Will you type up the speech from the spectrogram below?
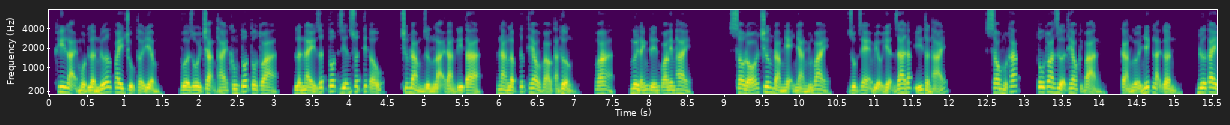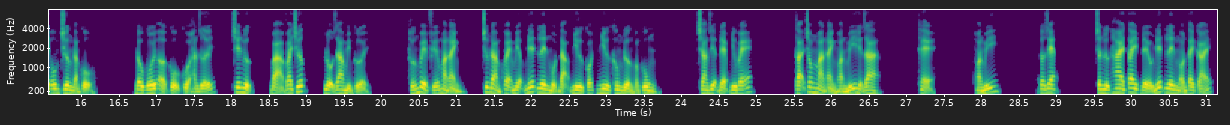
Khi lại một lần nữa quay chụp thời điểm vừa rồi trạng thái không tốt tô toa, lần này rất tốt diễn xuất tiết ấu trương đàm dừng lại đàn guitar, nàng lập tức theo vào tán thưởng, hoa, ngươi đánh đến quá êm hay. Sau đó trương đàm nhẹ nhàng núi vai, rụt rè biểu hiện ra đắc ý thần thái. Sau một khắc, tô toa dựa theo kịch bản, cả người nhích lại gần, đưa tay ôm trương đàm cổ. Đầu gối ở cổ của hắn dưới, trên ngực, bả vai trước, lộ ra mỉm cười. Hướng về phía màn ảnh, trương đàm khỏe miệng nết lên một đạo như có như không đường vòng cung. Trang diện đẹp như vẽ. Tại trong màn ảnh hoàn mỹ hiện ra. Thẻ. Hoàn mỹ. Tơ z. Trần lực hai tay đều nết lên ngón tay cái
